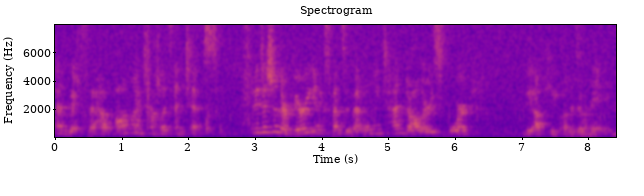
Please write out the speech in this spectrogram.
and Wix that have online templates and tips. In addition, they're very inexpensive at only $10 for the upkeep of a domain.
